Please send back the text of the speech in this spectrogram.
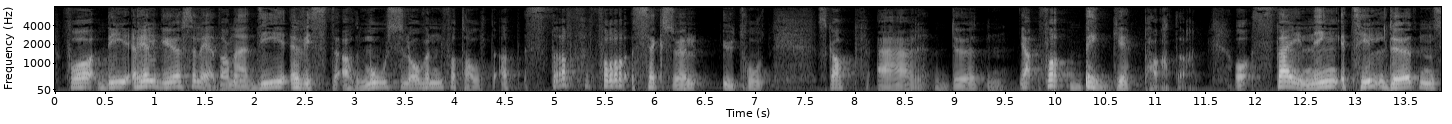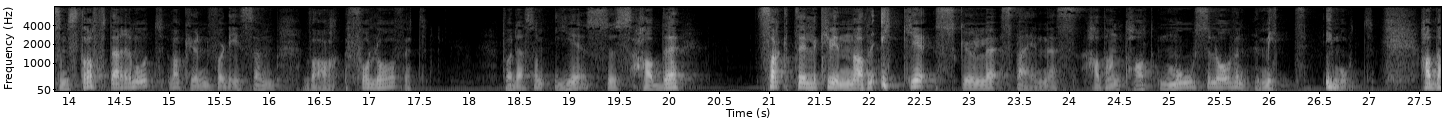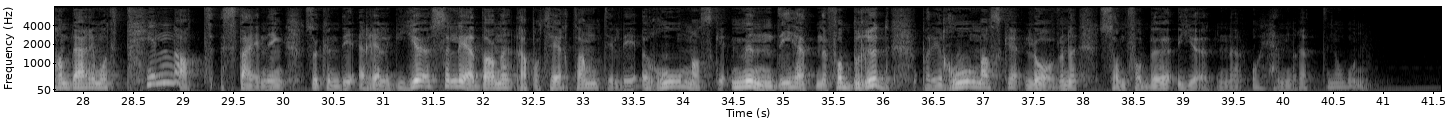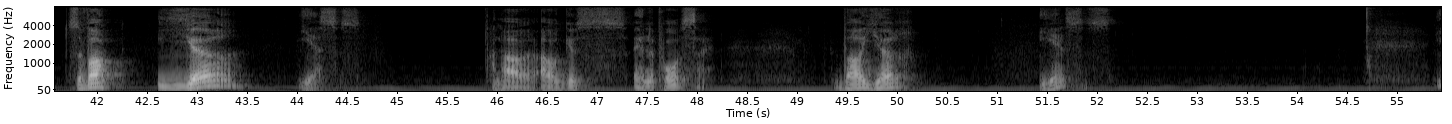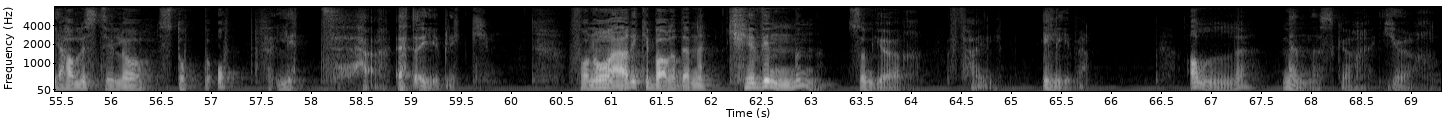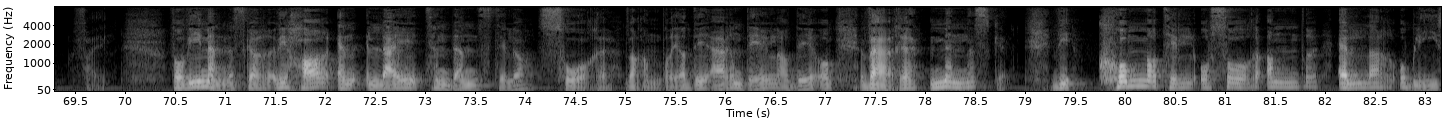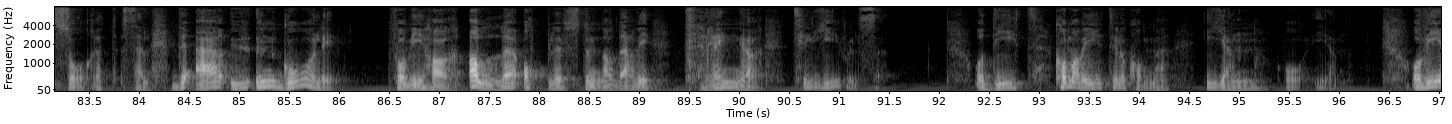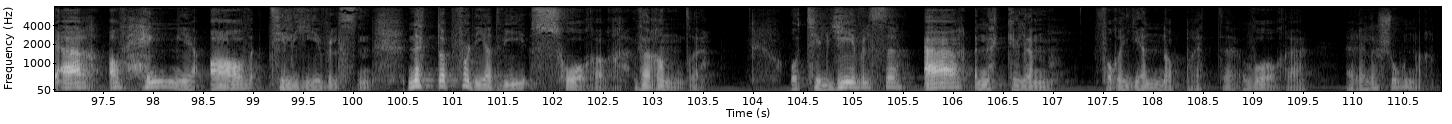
For de religiøse lederne de visste at Moseloven fortalte at straff for seksuell utroskap er døden. Ja, for begge parter. Og steining til døden som straff, derimot, var kun for de som var forlovet. For dersom Jesus hadde sagt til kvinnen at den ikke skulle steines, hadde han tatt Moseloven midt imot. Hadde han derimot tillatt steining, så kunne de religiøse lederne rapportert ham til de romerske myndighetene for brudd på de romerske lovene som forbød jødene å henrette noen. Så hva gjør Jesus? Han har Argus øyne på seg. Hva gjør Jesus? Jeg har lyst til å stoppe opp litt her et øyeblikk. For nå er det ikke bare denne kvinnen som gjør feil i livet. Alle mennesker gjør feil. For vi mennesker vi har en lei tendens til å såre hverandre. Ja, det er en del av det å være menneske. Vi kommer til å såre andre eller å bli såret selv. Det er uunngåelig, for vi har alle opplevd stunder der vi trenger tilgivelse. Og dit kommer vi til å komme igjen og igjen. Og vi er avhengige av tilgivelsen, nettopp fordi at vi sårer hverandre. Og tilgivelse er nøkkelen for å gjenopprette våre relasjoner.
